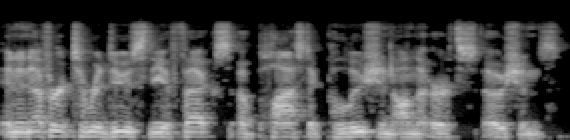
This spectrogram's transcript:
in an effort to reduce the effects of plastic pollution on the Earth's oceans.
